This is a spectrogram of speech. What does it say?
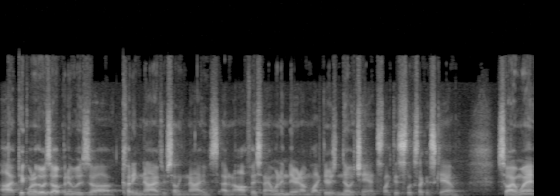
I picked one of those up and it was uh, cutting knives or selling knives at an office. And I went in there and I'm like, there's no chance. Like, this looks like a scam. So I went,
